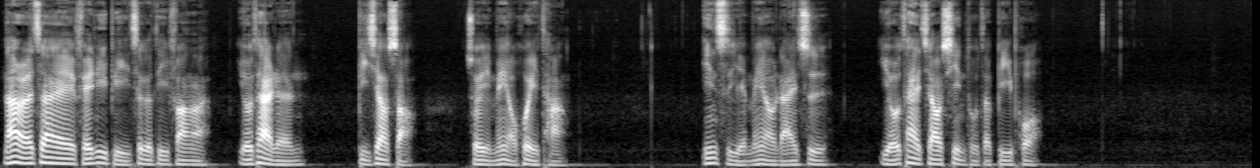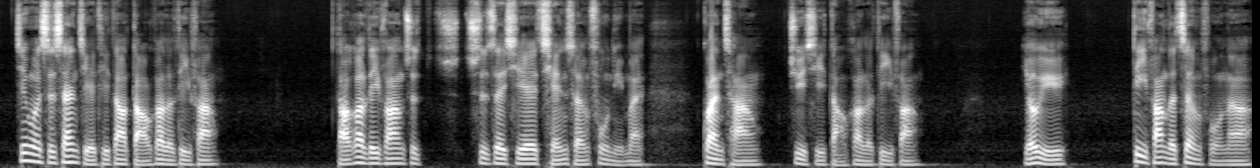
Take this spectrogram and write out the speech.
然而在腓利比这个地方啊，犹太人比较少，所以没有会堂，因此也没有来自犹太教信徒的逼迫。经文十三节提到祷告的地方。祷告的地方是是这些虔诚妇女们惯常聚集祷告的地方。由于地方的政府呢，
